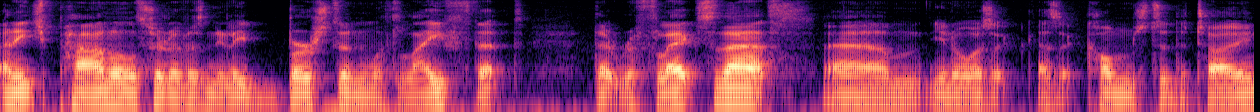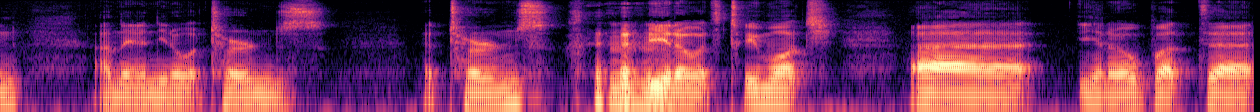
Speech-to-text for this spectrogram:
and each panel sort of is nearly bursting with life that that reflects that. Um, you know, as it as it comes to the town, and then you know it turns, it turns. Mhm. you know, it's too much. Uh, you know, but uh,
